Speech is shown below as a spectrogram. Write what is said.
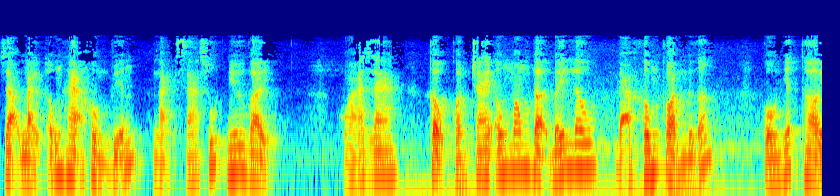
dạo lảy ông Hạ Hồng Viễn lại xa sút như vậy. Hóa ra, cậu con trai ông mong đợi bấy lâu đã không còn nữa. Cô nhất thời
